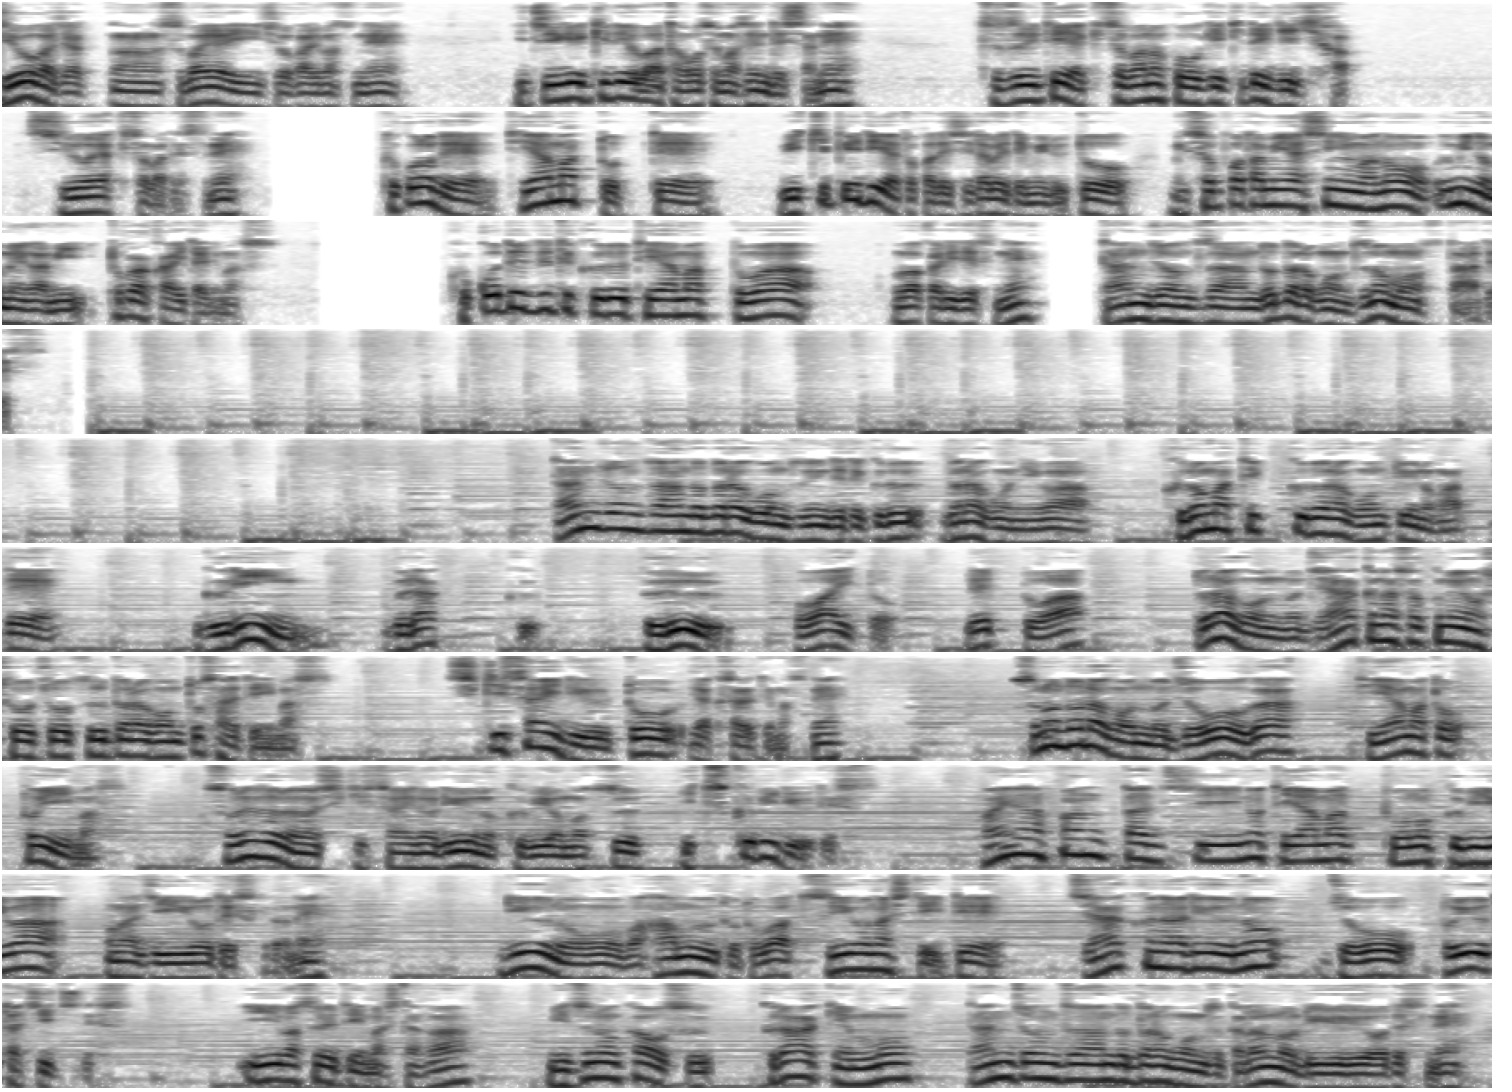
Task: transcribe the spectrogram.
塩が若干素早い印象がありますね。一撃では倒せませんでしたね。続いて焼きそばの攻撃で撃破。塩焼きそばですね。ところで、ティアマットって、ウィキペディアとかで調べてみると、メソポタミア神話の海の女神とか書いてあります。ここで出てくるティアマットは、お分かりですね。ダンジョンズドラゴンズのモンスターです。ダンジョンズドラゴンズに出てくるドラゴンには、クロマティックドラゴンというのがあって、グリーン、ブラック、ブルー、ホワイト、レッドは、ドラゴンの邪悪な側面を象徴するドラゴンとされています。色彩竜と訳されていますね。そのドラゴンの女王がティアマトと言います。それぞれの色彩の竜の首を持つ五首竜です。ファイナルファンタジーのティアマトの首は同じ色ですけどね。竜の王バハムートとは対をなしていて、邪悪な竜の女王という立ち位置です。言い忘れていましたが、水のカオス、クラーケンもダンジョンズドラゴンズからの流用ですね。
